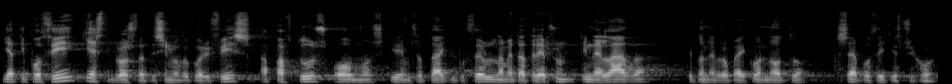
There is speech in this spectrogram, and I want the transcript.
διατυπωθεί και στην πρόσφατη Σύνοδο Κορυφής από αυτούς όμως, κύριε Μητσοτάκη, που θέλουν να μετατρέψουν την Ελλάδα και τον Ευρωπαϊκό Νότο σε αποθήκες ψυχών.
